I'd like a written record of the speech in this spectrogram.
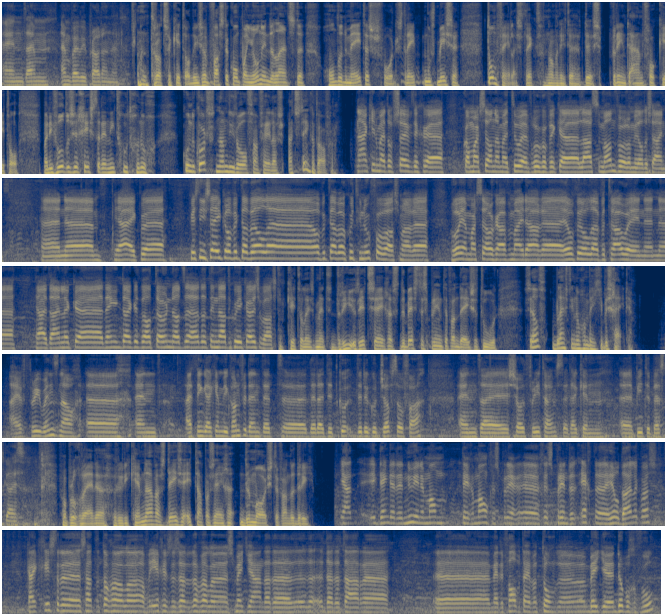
And I'm, I'm very proud on that. Een trotse Kittel die zijn vaste compagnon in de laatste honderden meters voor de streep moest missen. Tom Velers trekt normaliter de sprint aan voor Kittel. Maar die voelde zich gisteren niet goed genoeg. Koen de Kort nam die rol van Velers uitstekend over. Na een kilometer of 70 uh, kwam Marcel naar mij toe en vroeg of ik uh, laatste man voor hem wilde zijn. En uh, ja, ik, uh, ik, wist niet zeker of ik, dat wel, uh, of ik daar wel goed genoeg voor was. Maar Roy en Marcel gaven mij daar heel veel vertrouwen in. En ja, uiteindelijk denk ik dat ik het wel toon dat dat inderdaad een goede keuze was. Kittel is met drie ritzegers de beste sprinter van deze Tour. Zelf blijft hij nog een beetje bescheiden. I have three wins now, uh, and I think I can be confident that uh, that I did good, did a good job so far. And I showed three times that I can uh, beat the best guys. Voor ploegleider Rudy Kemna was deze etappezege de mooiste van de drie. Ja, ik denk dat het nu in een man tegen man gesprint echt heel duidelijk was. Kijk, gisteren zat er toch wel, of eergisteren zat er toch wel een smetje aan dat, dat het daar met de valpartij van Tom een beetje een dubbel gevoel.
